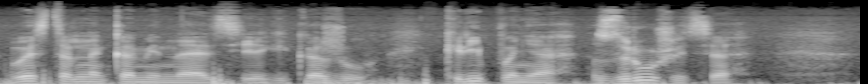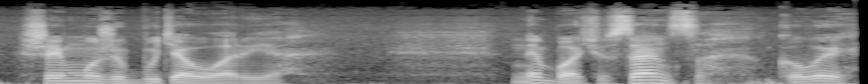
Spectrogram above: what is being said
вистрільне камінець, як і кажу, кріплення зрушиться, ще й може бути аварія. Не бачу сенсу, коли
